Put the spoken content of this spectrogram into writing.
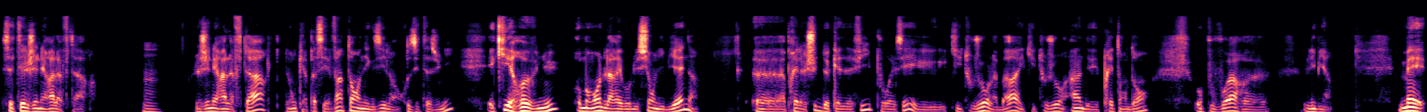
c'était le général Haftar. Mmh. Le général Haftar, qui donc a passé 20 ans en exil aux États-Unis, et qui est revenu au moment de la révolution libyenne après la chute de Kadhafi pour essayer, qui est toujours là-bas et qui est toujours un des prétendants au pouvoir libyen. Mais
